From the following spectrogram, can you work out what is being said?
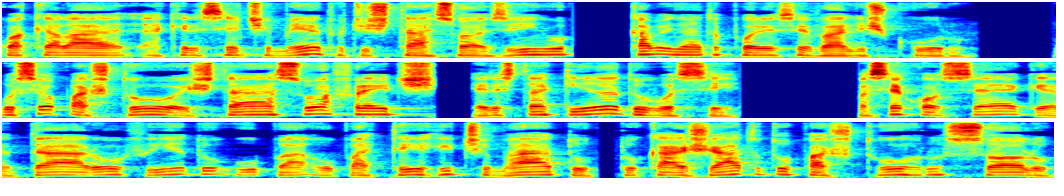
com aquela, aquele sentimento de estar sozinho caminhando por esse vale escuro. O seu pastor está à sua frente, ele está guiando você. Você consegue andar ouvindo o, ba o bater ritmado do cajado do pastor no solo.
